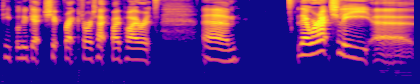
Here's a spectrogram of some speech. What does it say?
people who get shipwrecked or attacked by pirates. Um, there were actually uh,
